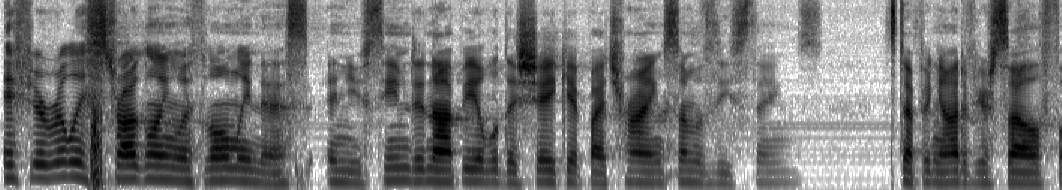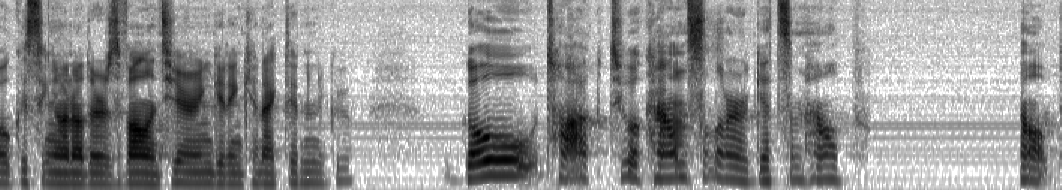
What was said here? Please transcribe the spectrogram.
if you're really struggling with loneliness and you seem to not be able to shake it by trying some of these things, stepping out of yourself, focusing on others, volunteering, getting connected in a group, go talk to a counselor, get some help. Help.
